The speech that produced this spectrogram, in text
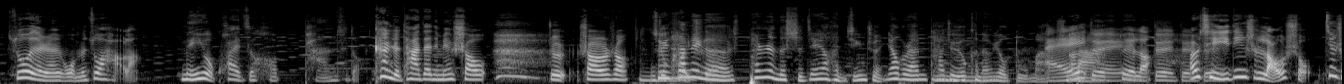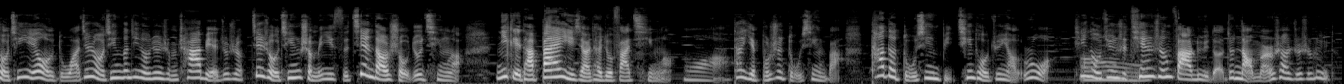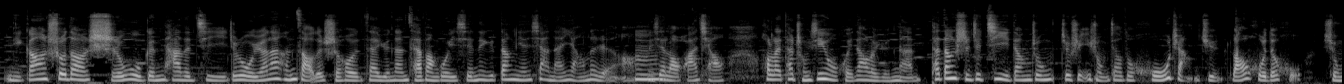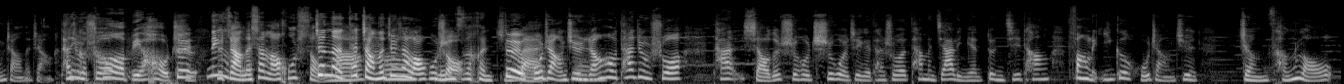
所有的人，我们做好了，没有筷子和盘子的，看着他在那边烧，就烧烧烧，所以它那个烹饪的时间要很精准，要不然它就有可能有毒嘛。哎对对了对对，而且一定是老手，见手青也有毒啊。见手青跟青头菌什么差别？就是见手青什么意思？见到手就青了，你给它掰一下，它就发青了。哇，它也不是毒性吧？它的毒性比青头菌要弱。青头菌是哦。天生发绿的，就脑门上就是绿的。你刚刚说到食物跟他的记忆，就是我原来很早的时候在云南采访过一些那个当年下南洋的人啊，嗯。那些老华侨，后来他重新又回到了云南，他当时就记忆当中就是一种叫做虎掌菌，老虎的虎，熊掌的掌，他那个就说。特别好吃对，，那个长得像老虎手，真的它长得就像老虎手。嗯名字很直对虎掌菌，嗯。然后他就说他小的时候吃过这个，他说他们家里面炖鸡汤放了一个虎掌菌，整层楼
